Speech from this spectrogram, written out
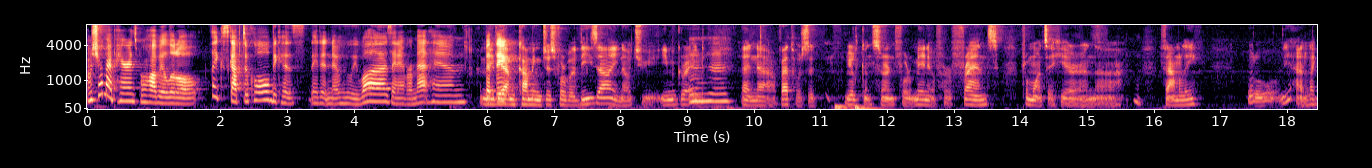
I'm sure my parents were probably a little like skeptical because they didn't know who he was. They never met him. But Maybe they, I'm coming just for a visa, you know, to immigrate, Mm-hmm. and uh, that was a real concern for many of her friends, from what I hear, and uh, family. Well, yeah, like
